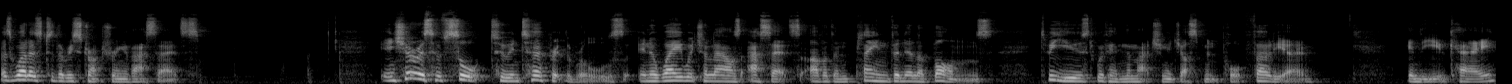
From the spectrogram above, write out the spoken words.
as well as to the restructuring of assets. Insurers have sought to interpret the rules in a way which allows assets other than plain vanilla bonds to be used within the matching adjustment portfolio. In the UK,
